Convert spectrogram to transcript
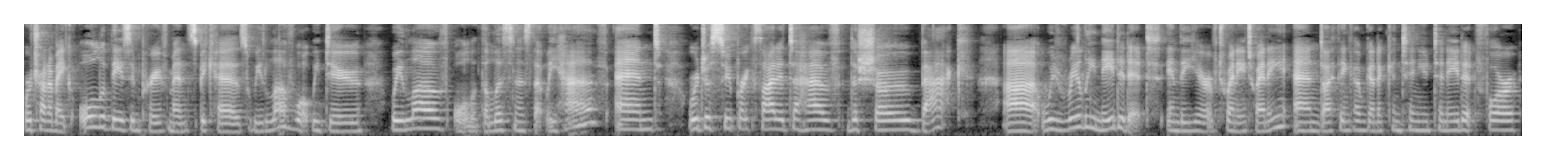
We're trying to make all of these improvements because we love what we do. We love all of the listeners that we have, and we're just super excited to have the show back. Uh, we really needed it in the year of 2020, and I think I'm going to continue to need it for,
